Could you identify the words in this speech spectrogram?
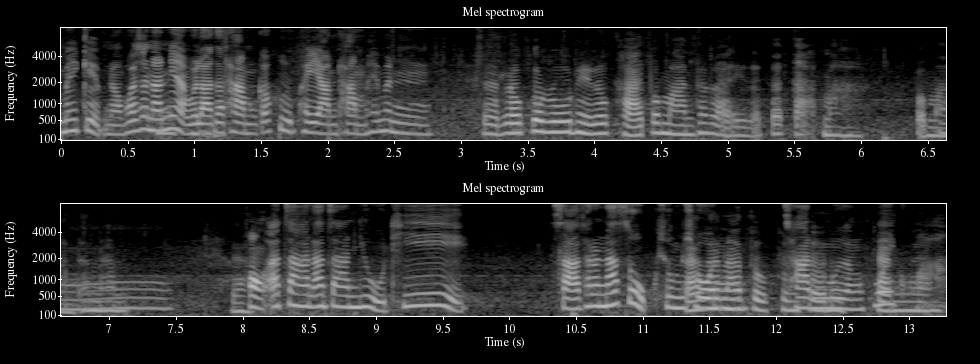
ไม่เก็บเนาะเพราะฉะนั้นเนี่ยเวลาจะทำก็คือพยายามทำให้มัน แต่เราก็รู้นี่เราขายประมาณเท่าไหร่แล้วก็กะมาประมาณเท่านั้นอ๋อจ้ะของอาจารย์อาจารย์อยู่ที่สาธารณสุขชุมชนสาธารณสุขชุมชนชานเมืองห้วยชานขเมืองวาง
